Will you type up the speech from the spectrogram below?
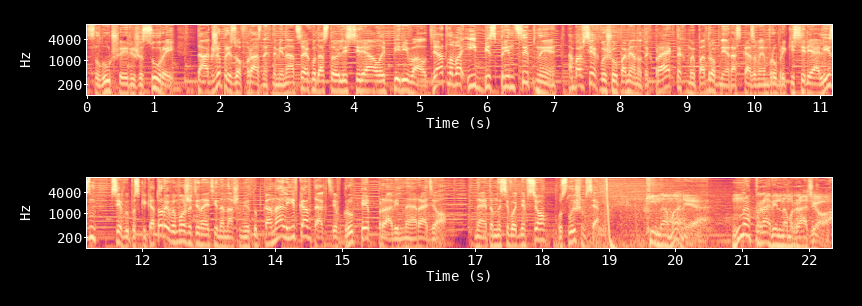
с лучшей режиссурой. Также призов в разных номинациях удостоились сериалы «Перевал Дятлова» и «Беспринципные». Обо всех вышеупомянутых проектах мы подробнее рассказываем в рубрике «Сериализм», все выпуски которой вы можете найти на нашем YouTube-канале и ВКонтакте в группе «Правильное радио». На этом на сегодня все. Услышимся. Киномания на правильном радио.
